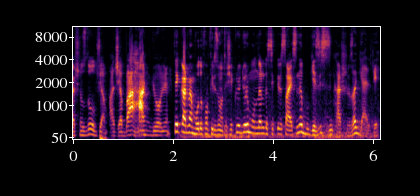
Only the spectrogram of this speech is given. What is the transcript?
karşınızda olacağım. Acaba hangi oyun? Tekrardan Vodafone Frizon'a teşekkür ediyorum. Onların destekleri sayesinde bu gezi sizin karşınıza geldi.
